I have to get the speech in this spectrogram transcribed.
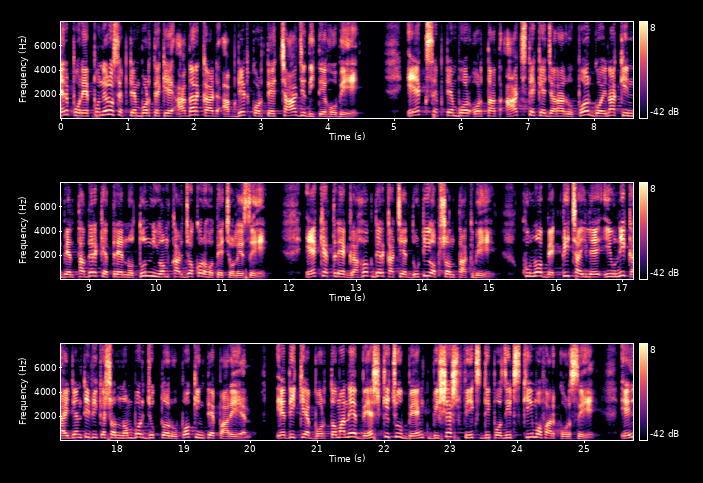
এরপরে পনেরো সেপ্টেম্বর থেকে আধার কার্ড আপডেট করতে চার্জ দিতে হবে। এক সেপ্টেম্বর অর্থাৎ আজ থেকে যারা রূপর গয়না কিনবেন, তাদের ক্ষেত্রে নতুন নিয়ম কার্যকর হতে চলেছে। এক্ষেত্রে গ্রাহকদের কাছে দুটি অপশন থাকবে। কোনো ব্যক্তি চাইলে ইউনিক আইডেন্টিফিকেশন নম্বরযুক্ত রূপো কিনতে পারেন। এদিকে বর্তমানে বেশ কিছু ব্যাংক বিশেষ ফিক্সড ডিপোজিট স্কিম অফার করছে। এই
